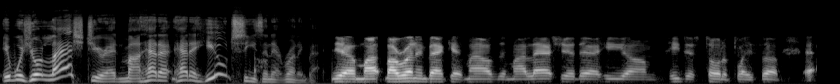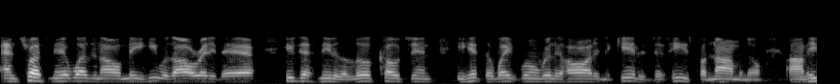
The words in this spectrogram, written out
it was your last year at Miles. Had a had a huge season at running back. Yeah, my my running back at Miles in my last year there, he um he just tore the place up. And trust me, it wasn't all me. He was already there. He just needed a little coaching. He hit the weight room really hard, and the kid is just he's phenomenal. Um, he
